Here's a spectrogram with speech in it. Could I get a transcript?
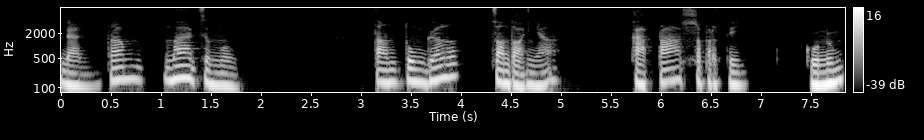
dan term majemuk. Term tunggal contohnya kata seperti gunung,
